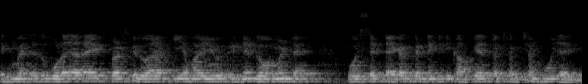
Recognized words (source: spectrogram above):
लेकिन वैसे तो बोला जा रहा है एक्सपर्ट्स के द्वारा कि हमारी जो इंडियन गवर्नमेंट है, वो इससे टैकल करने के लिए काफ़ी हद तक सक्षम हो जाएगी।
